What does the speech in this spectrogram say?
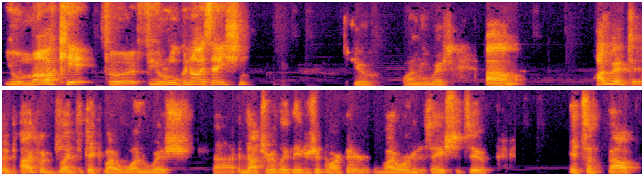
your market, for for your organization? You one wish. Um, I'm going to. I would like to take my one wish, uh, not really leadership marketer, my organization too. It's about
